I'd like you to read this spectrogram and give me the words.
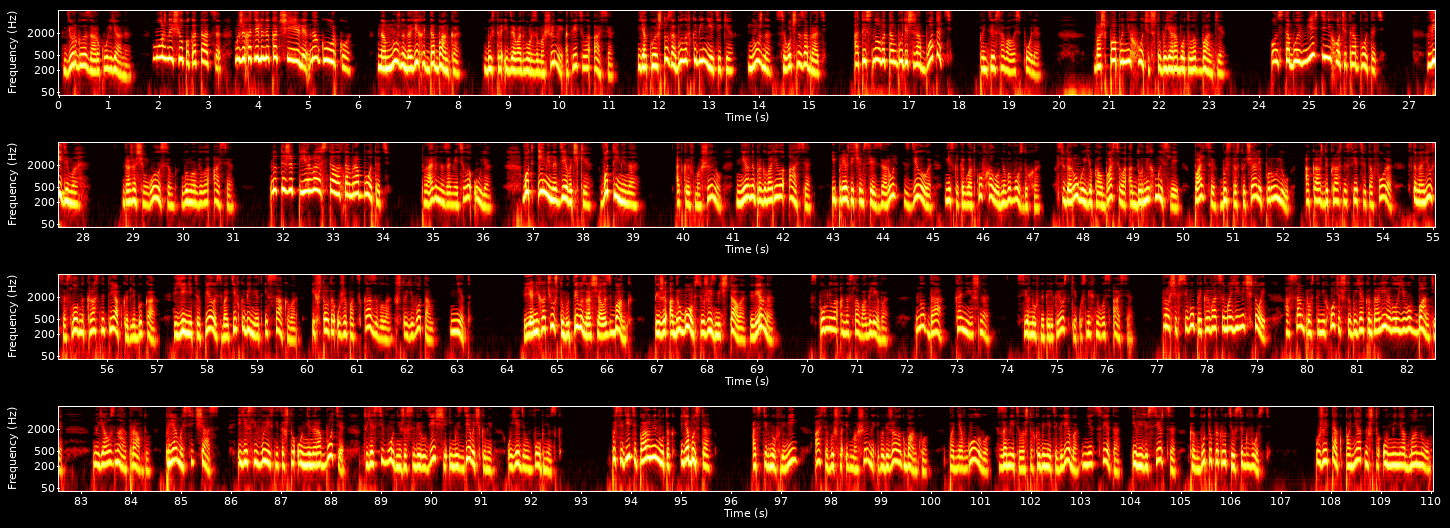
Дергала за руку Ульяна. Можно еще покататься? Мы же хотели на качели, на горку!» «Нам нужно доехать до банка!» Быстро идя во двор за машиной, ответила Ася. «Я кое-что забыла в кабинетике. Нужно срочно забрать». «А ты снова там будешь работать?» Поинтересовалась Поля. «Ваш папа не хочет, чтобы я работала в банке». «Он с тобой вместе не хочет работать?» «Видимо», – дрожащим голосом вымолвила Ася. «Ну ты же первая стала там работать!» Правильно заметила Уля. «Вот именно, девочки, вот именно!» Открыв машину, нервно проговорила Ася и, прежде чем сесть за руль, сделала несколько глотков холодного воздуха. Всю дорогу ее колбасило от дурных мыслей, пальцы быстро стучали по рулю, а каждый красный свет светофора становился словно красной тряпкой для быка. Ей не терпелось войти в кабинет Исакова, и что-то уже подсказывало, что его там нет. «Я не хочу, чтобы ты возвращалась в банк. Ты же о другом всю жизнь мечтала, верно?» Вспомнила она слова Глеба. «Ну да, конечно». Свернув на перекрестке, усмехнулась Ася. «Проще всего прикрываться моей мечтой, а сам просто не хочет, чтобы я контролировала его в банке. Но я узнаю правду. Прямо сейчас. И если выяснится, что он не на работе, то я сегодня же соберу вещи, и мы с девочками уедем в Обнинск. Посидите пару минуток, я быстро. Отстегнув ремень, Ася вышла из машины и побежала к банку. Подняв голову, заметила, что в кабинете Глеба нет света, и в ее сердце как будто прокрутился гвоздь. Уже и так понятно, что он меня обманул.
